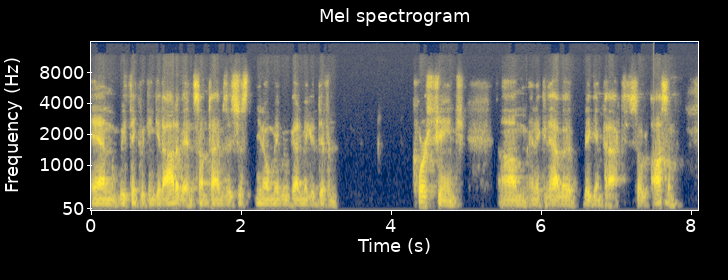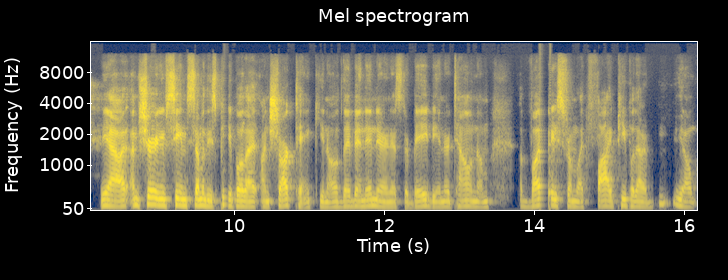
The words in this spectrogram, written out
and we think we can get out of it. And sometimes it's just you know maybe we've got to make a different course change, um, and it could have a big impact. So awesome. Yeah, I'm sure you've seen some of these people that on Shark Tank, you know, they've been in there and it's their baby, and they're telling them advice from like five people that are, you know,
